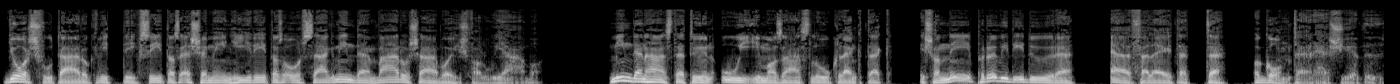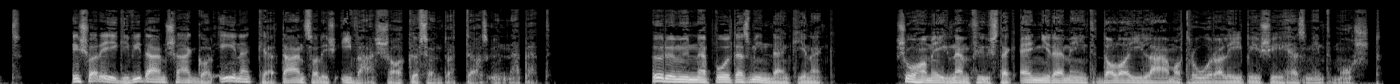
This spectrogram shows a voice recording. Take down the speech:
Gyors futárok vitték szét az esemény hírét az ország minden városába és falujába. Minden háztetőn új imazászlók lengtek, és a nép rövid időre elfelejtette a gonterhes jövőt. És a régi vidámsággal, énekkel, tánccal és ivással köszöntötte az ünnepet. Örömünnep volt ez mindenkinek, Soha még nem fűztek ennyi reményt Dalai Láma tróra lépéséhez, mint most.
